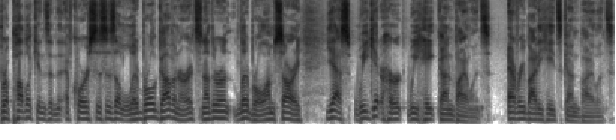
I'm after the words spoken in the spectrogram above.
Republicans, and of course, this is a liberal governor. It's another liberal. I'm sorry. Yes, we get hurt. We hate gun violence. Everybody hates gun violence,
